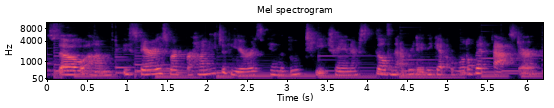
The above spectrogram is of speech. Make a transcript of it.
So um, these fairies work for hundreds of years in the boutique, training their skills, and every day they get a little bit faster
